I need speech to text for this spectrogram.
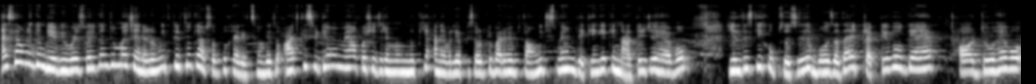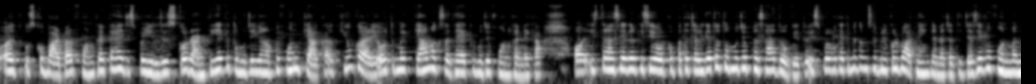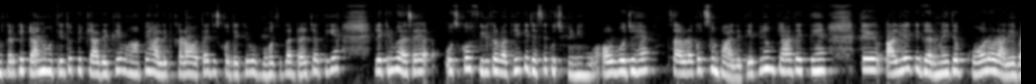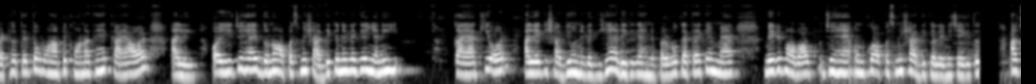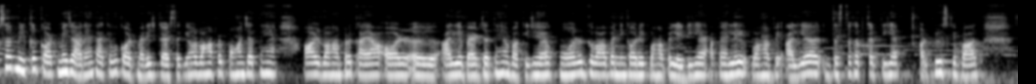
वालेकुम dear viewers welcome to my channel उम्मीद करती हूँ कि आप सब लोग खैरियत से होंगे। तो आज की इस वीडियो में मैं आपको शजर ममनू की आने वाले एपिसोड के बारे में बताऊँगी, जिसमें हम देखेंगे कि नातिर जो है वो यिल्दिस की खूबसूरती से बहुत ज़्यादा अट्रैक्टिव हो गया है। और जो है वो उसको बार बार फ़ोन करता है जिस पर यिल्दिज़ को डांटती है कि तुम मुझे यहाँ पे फ़ोन क्या कर क्यों कर रहे हो? और तुम्हें क्या मकसद है कि मुझे फ़ोन करने का? और इस तरह से अगर किसी और को पता चल गया तो तुम मुझे फंसा दोगे। तो इस पर वो कहते मैं तुमसे बिल्कुल बात नहीं करना चाहती। जैसे वो फ़ोन बंद करके टर्न होती है तो फिर क्या देखती है? वहाँ पर हालिद खड़ा होता है, जिसको देख के वो बहुत ज़्यादा डर जाती है। लेकिन वो ऐसा उसको फील करवाती है कि जैसे कुछ भी नहीं हुआ। और वो जो है, सारा कुछ संभाल लेती है। फिर हम क्या देखते हैं कि आलिया के घर में जब कुंवर और आलिया बैठे होते हैं तो वहाँ पर कौन आते हैं? काया और अली। और ये जो है, दोनों आपस में शादी करने लगे, यानी काया की और आलिया की शादी होने लगी है, अली के कहने पर। वो कहता है कि मैं, मेरे माँ बाप जो हैं, उनको आपस में शादी कर लेनी चाहिए। तो अब सब मिलकर कोर्ट में जा रहे हैं ताकि वो कोर्ट मैरिज कर सकें और वहाँ पर पहुँच जाते हैं और वहाँ पर काया और आलिया बैठ जाते हैं। बाकी जो है कुंवर गवाह बनेगा और एक वहाँ पर लेडी है। पहले वहाँ पर आलिया दस्तखत करती है और फिर उसके बाद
